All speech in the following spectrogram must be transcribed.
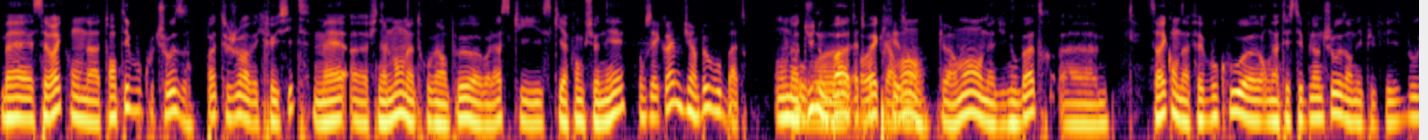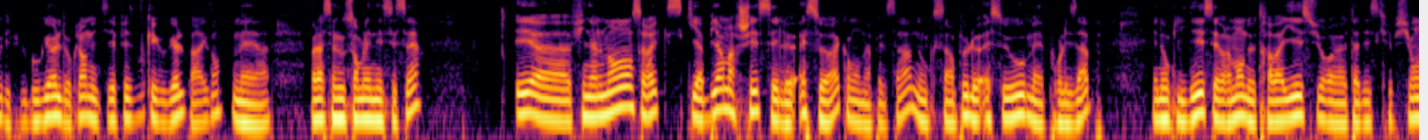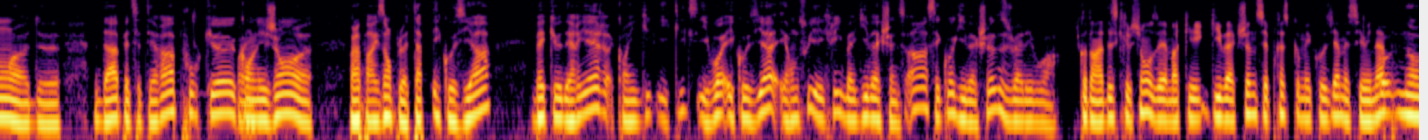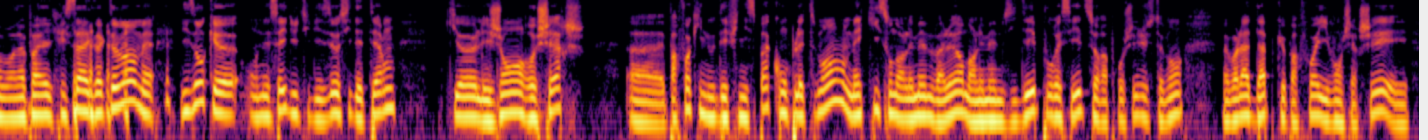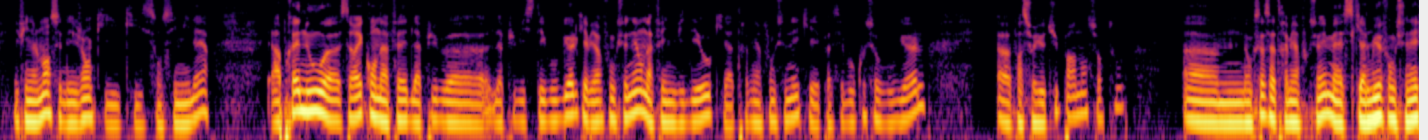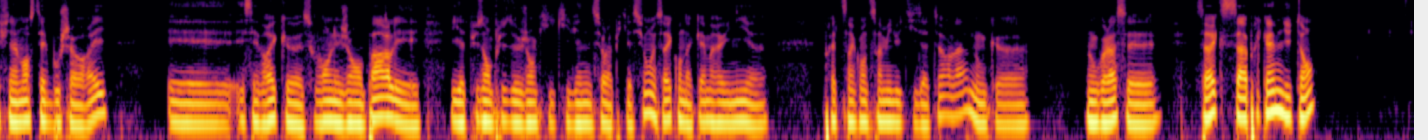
Ben, c'est vrai qu'on a tenté beaucoup de choses, pas toujours avec réussite, mais euh, finalement on a trouvé un peu euh, voilà, ce, qui, ce qui a fonctionné. Donc vous avez quand même dû un peu vous battre. On a dû nous euh, battre, ouais, clairement, clairement, on a dû nous battre. Euh, c'est vrai qu'on a fait beaucoup, euh, on a testé plein de choses, hein, des pubs Facebook, des pubs Google. Donc là, on utilisait Facebook et Google par exemple, mais euh, voilà, ça nous semblait nécessaire. Et finalement, c'est vrai que ce qui a bien marché, c'est le SEA, comme on appelle ça. Donc c'est un peu le SEO, mais pour les apps. Et donc l'idée, c'est vraiment de travailler sur ta description de d'app, etc. pour que quand les gens, voilà, par exemple, tapent Ecosia, ben, que derrière, quand ils cliquent, ils voient Ecosia et en dessous, il y a écrit bah, Give Actions. Ah, c'est quoi Give Actions? Je vais aller voir. Quand dans la description, vous avez marqué Give Action, c'est presque comme Ecosia, mais c'est une app. Oh, non, on n'a pas écrit ça exactement, mais disons que on essaye d'utiliser aussi des termes que les gens recherchent, euh, parfois qui nous définissent pas complètement, mais qui sont dans les mêmes valeurs, dans les mêmes idées, pour essayer de se rapprocher justement, ben voilà, d'apps que parfois ils vont chercher, et, finalement c'est des gens qui, sont similaires. Après nous, euh, c'est vrai qu'on a fait de la pub, euh, de la publicité Google qui a bien fonctionné. On a fait une vidéo qui a très bien fonctionné, qui est passée beaucoup sur Google, enfin sur YouTube pardon surtout. Donc ça, ça a très bien fonctionné. Mais ce qui a le mieux fonctionné finalement, c'était le bouche à oreille. Et, c'est vrai que souvent les gens en parlent et il y a de plus en plus de gens qui, viennent sur l'application. Et c'est vrai qu'on a quand même réuni euh, près de 55 000 utilisateurs là. Donc, euh, donc voilà, c'est vrai que ça a pris quand même du temps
